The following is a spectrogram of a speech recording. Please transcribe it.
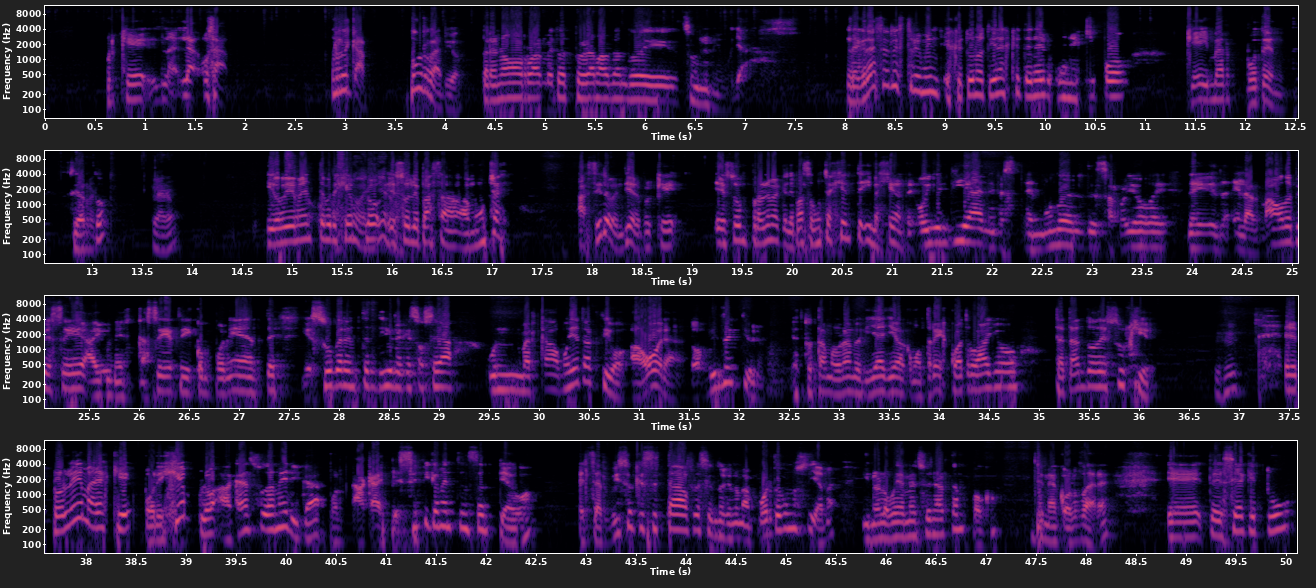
Porque, la, la- o sea, recap, muy rápido, para no robarme todo el programa hablando de sobre lo mismo. Ya. La gracia del streaming es que tú no tienes que tener un equipo gamer potente, ¿cierto? Claro. Y obviamente, por ejemplo, eso le pasa a muchas. Así lo vendieron, porque es un problema que le pasa a mucha gente. Imagínate, hoy en día en el, en el mundo del desarrollo de, de- de- el armado de PC hay una escasez de componentes y es súper entendible que eso sea un mercado muy atractivo. Ahora, 2021, esto estamos hablando que ya lleva como 3, 4 años tratando de surgir. El problema es que, por ejemplo, acá en Sudamérica, por- acá específicamente en Santiago, el servicio que se estaba ofreciendo, que no me acuerdo cómo se llama, y no lo voy a mencionar tampoco, si me acordara, eh, te decía que tú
